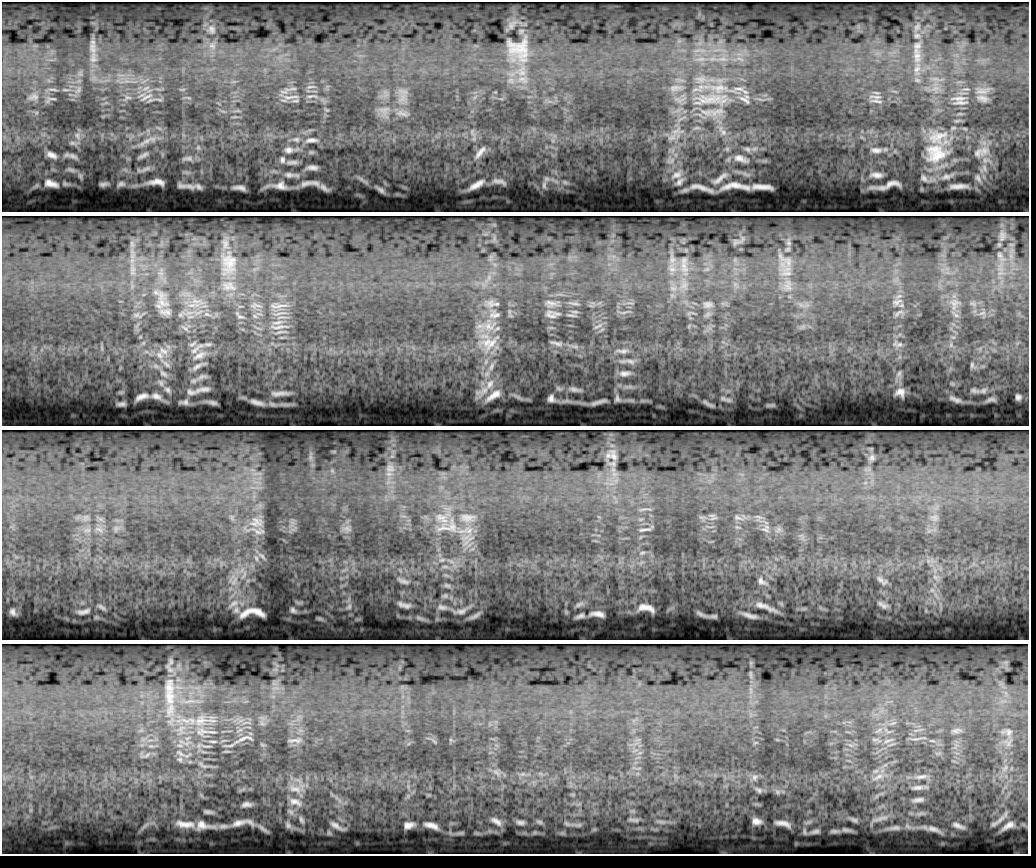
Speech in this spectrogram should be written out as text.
။ဒီပေါ်မှာအခြေခံလာတဲ့ policy တွေဘူဝါဒတွေဥပဒေတွေအမျိုးမျိုးရှိပါလိမ့်မယ်။ဒါပေမဲ့ရဲဘော်တို့ကျွန်တော်တို့ဂျားထဲမှာကိုချင်းစာတရားတွေရှိနေမယ်။ဂန်းတူပြန်လည်လေးစားမှုတွေရှိနေမယ်ဆိုလို့ရှိရင်အဲ့ဒီ ခိုင်မာတဲ့စိတ်သက်ပူနေတဲ့နေငါတို့ရဲ့ပြည်တော်စုငါတို့တည်ဆောက်လို့ရတယ်။ဒီမိုကရေစီနဲ့လူ့အခွင့်အရေးပြေဝတဲ့နိုင်ငံကိုတည်ဆောက်လို့ရပါတယ်။ဒီအခြေခံတွေကနေစပြီးတော့ကျုပ်တို့လိုချင်တဲ့ Federal ပြည်အောင်စုနိုင်ငံကျုပ်တို့လိုချင်တဲ့တိုင်းသားတွေနဲ့လမ်းတူ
